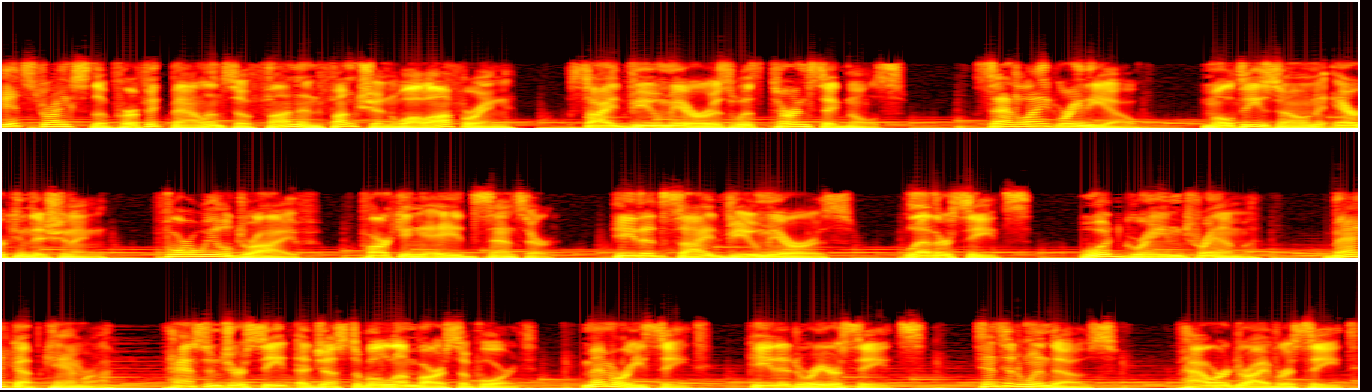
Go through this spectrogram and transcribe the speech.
It strikes the perfect balance of fun and function while offering side view mirrors with turn signals, satellite radio, multi-zone air conditioning, four-wheel drive, parking aid sensor, heated side view mirrors, leather seats, wood grain trim, backup camera, passenger seat adjustable lumbar support, memory seat, heated rear seats, tinted windows, power driver seat,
